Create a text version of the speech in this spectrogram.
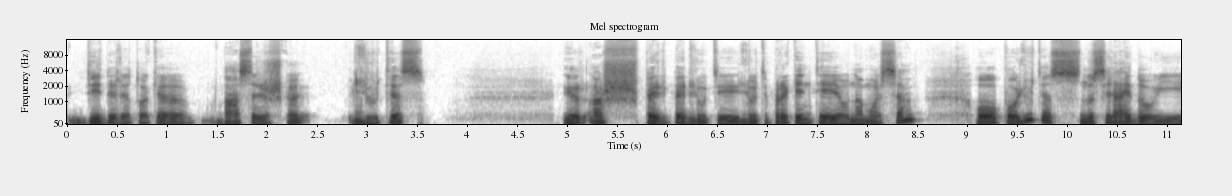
didelė tokia vasariška liūtis. Ir aš per, per liūtį, liūtį prakentėjau namuose o po liūties nusileidau į,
